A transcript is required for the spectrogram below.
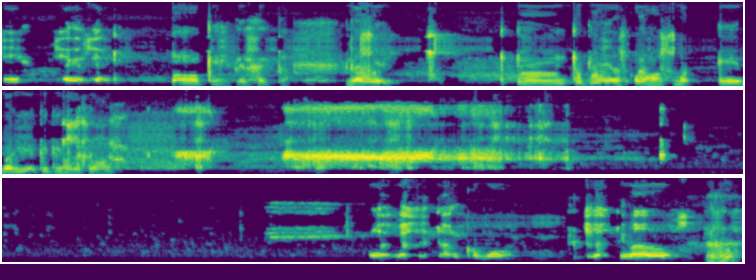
sí, sigue siendo. Ok, perfecto. Gabriel, eh, ¿qué tienen los ojos, eh, María? ¿Qué tienen los ojos? Ajá.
